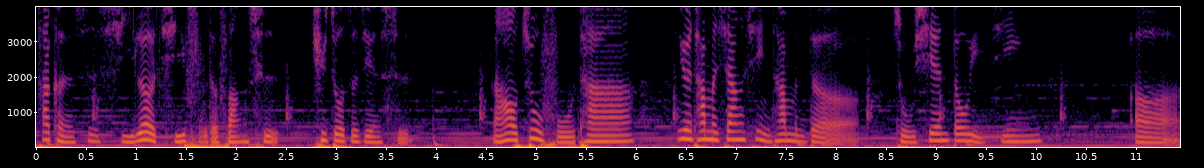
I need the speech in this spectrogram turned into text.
他可能是喜乐祈福的方式去做这件事，然后祝福他，因为他们相信他们的祖先都已经呃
